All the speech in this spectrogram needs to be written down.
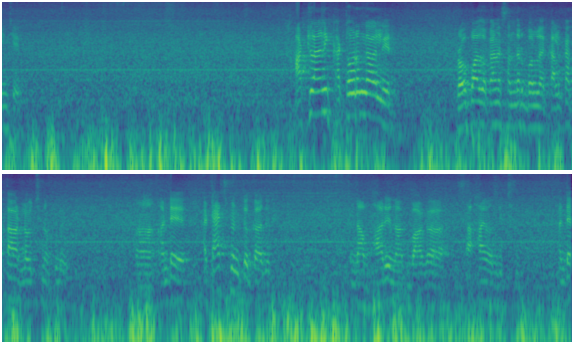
ఏం చేయరు అట్లా అని కఠోరంగా లేరు. ప్రభుపాద ఒక సందర్భంలో కలకత్తా అట్లా వచ్చినప్పుడు అంటే అటాచ్మెంట్తో కాదు. నా భార్య నాకు బాగా సహాయం అందించింది. అంటే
